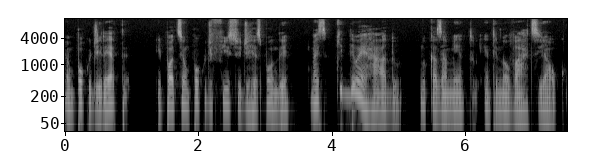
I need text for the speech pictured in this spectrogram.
é um pouco direta e pode ser um pouco difícil de responder. Mas o que deu errado no casamento entre Novartis e Alcon?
